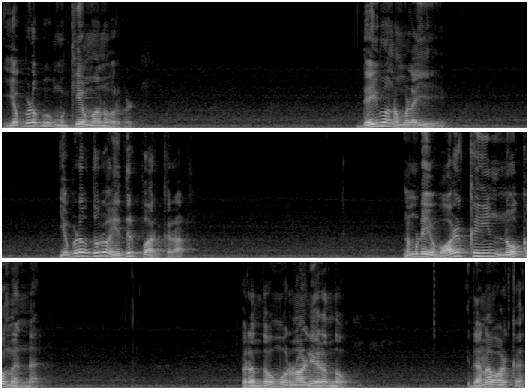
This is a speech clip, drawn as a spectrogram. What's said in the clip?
எவ்வளவு முக்கியமானவர்கள். தெய்வம் நம்மளை எவ்வளவு தூரம் எதிர்பார்க்கிறார். நம்முடைய வாழ்க்கையின் நோக்கம் என்ன? பிறந்தோம் ஒரு நாள் இறந்தோம். இதானா வாழ்க்கை?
